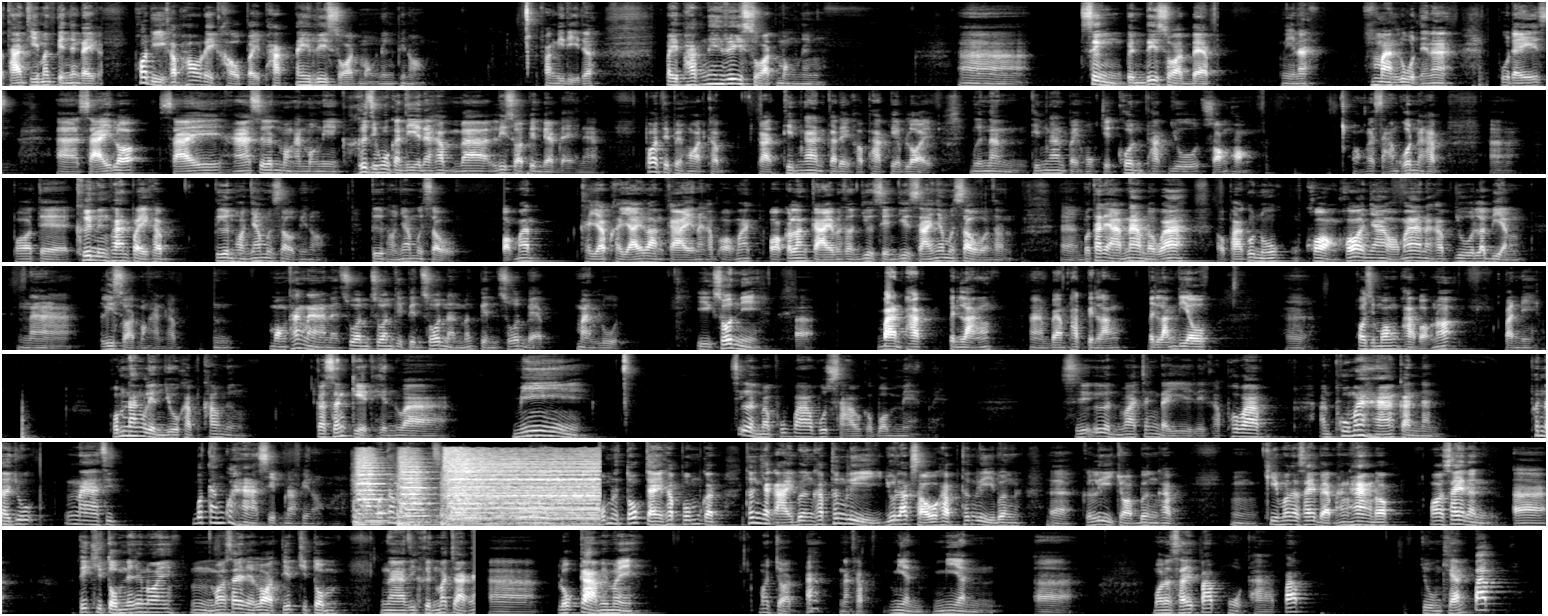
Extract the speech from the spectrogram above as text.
สถานที่มันเป็นยังไงครับพอดีครับเฮาได้เข้าไปพักในรีสอร์ทหมองหนึ่งพี่น้อง ฟังดีๆเด้อไปพักในรีสอร์ทหมองหนึ่งอ่าซึ่งเป็นรีสอร์ทแบบนี่นะม่านรูดเนี่ยนะผู้ใด สายเลาะสายหาเซิร์นมองหันมองนี้คือสิฮู้กันดีนะครับว่ารีสอร์ทเป็นแบบใดนะครับพอจะไปฮอดครับกับทีมงานก็ได้เขาพักเรียบร้อยมื้อนั้นทีมงานไป 6-7 คนพักอยู่ 2 ห้องห้องละ3คนนะครับอ่าพอแต่คืนหนึงผ่านไปครับ ตื่นหอนย่ามมื้อเช้าพี่น้องตื่นหอนย่ามมื้อเช้าออกมาขยับขยายร่างกายนะครับ ออกมาออกกำลังกายมาสันยืดเส้นยืดสายย่ามมื้อเช้าว่าซั่น บ่ท่านได้อาบน้ำหรอกว่าเอาผ้ากุนหนูคล้องข้อยางออกมานะครับ อยู่ระเบียงหนารีสอร์ทบางหันครับ มองทางหนาเนี่ยส่วนส่วนที่เป็นโซนนั้นมันเป็นโซนแบบม่านรูด อีกโซนนี่บ้านพักเป็นหลังอ่าบ้านพักเป็นหลังเป็นหลังเดียวออพอสิมองภาพออกเนาะปันนี้ ผมนั่งเล่นอยู่ครับข้าวหนึ่งก็สังเกตเห็นว่ามีเชื่อนมาผู้บ่าวผู้สาวกับบอมแมน สิเอื้อนว่าจังใดเลยครับ เพราะว่าอันผู้มาหากันนั่นเพิ่นอายุนาสิบ่ต่ำกว่า50นะพี่น้องบ่ต่ำกว่าผมเลยตกใจครับผมก็ทั้งอยากอายเบิ่งครับทั้งลี่อยู่รักเสาครับทั้งลี่เบิ่งเอ่าก็ลี่จอดเบิ่งครับอืมขี่มอเตอร์ไซค์แบบห่างๆดอกมอเตอร์ไซค์นั่นอ่าติดขี้ตมเนี่ยจังน้อยอืมมอเตอร์ไซค์เนี่ยรอดติดขี้ตมนาที่ขึ้นมาจากอ่าโลกกาใหม่ๆ มาจอดอะนะครับ เมียนเมียนอ่ามอเตอร์ไซค์ปั๊บหูดผาปั๊บจูงแขนปั๊บ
